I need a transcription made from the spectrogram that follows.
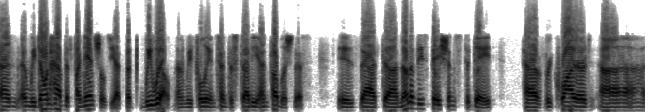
and, and we don't have the financials yet, but we will, and we fully intend to study and publish this, is that uh, none of these patients to date have required uh,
